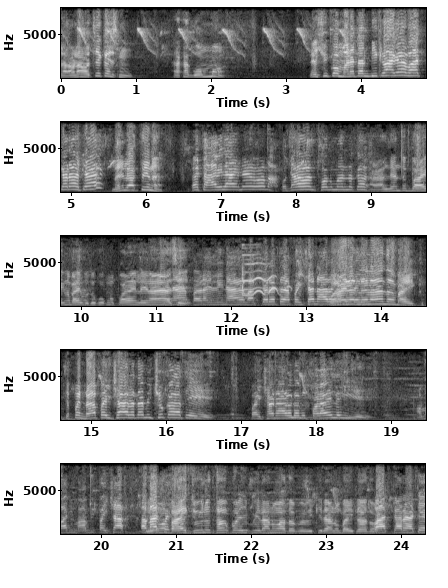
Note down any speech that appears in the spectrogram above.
રાવણા વચ્ચે કહીશ હું. આખા ગોમમાં. એ શું કહો મને તને બીક લાગે? વાત કરે છે નહીં લાગતી ને? એ તાવી લાઈને માખો જાવ થોડું મને કહે હાલ ને તો બાઈક ને બાઈક બધું કોકનું પડાઈને લઈને આવ્યા છે. ના, પડાઈ લઈને આવ્યા વાત કરે તો પૈસા ના લઈને તમે બાઈક. તે પણ ના પૈસા આવે તમે શું કરે તે? પૈસા ના આવે તમે પડાઈ લઈએ. અમારી મામી પૈસા અમારી બાઈક જોઈને જ ખબર પડી પેલાનું આ તો વિકીરાનું બાઈક હતો. વાત કરે તે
